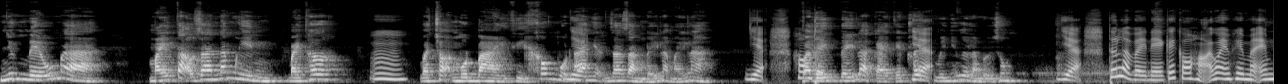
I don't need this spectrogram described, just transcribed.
nhưng nếu mà máy tạo ra 5.000 bài thơ ừ. và chọn một bài thì không một yeah. ai nhận ra rằng đấy là máy làm dạ không và thì... đấy đấy là cái cái threat dạ. với những người làm nội dung dạ tức là vậy nè cái câu hỏi của em khi mà em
